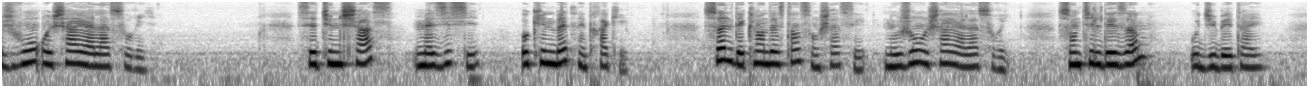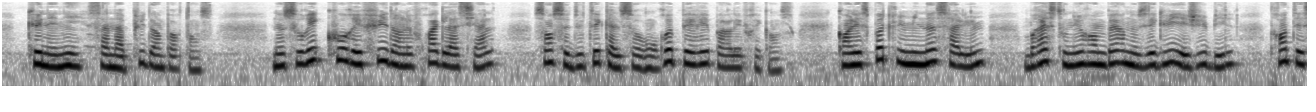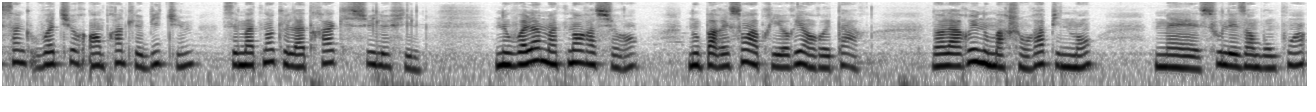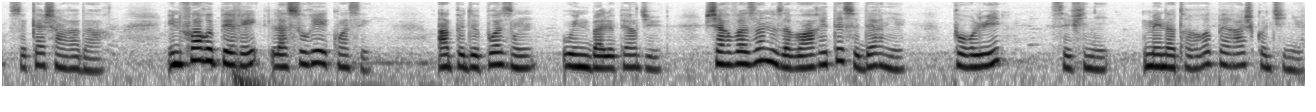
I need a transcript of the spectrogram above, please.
Jouons au chat et à la souris. C'est une chasse, mais ici, aucune bête n'est traquée. Seuls des clandestins sont chassés. Nous jouons au chat et à la souris. Sont-ils des hommes ou du bétail? Que nenni, ça n'a plus d'importance. Nos souris courent et fuient dans le froid glacial, sans se douter qu'elles seront repérées par les fréquences. Quand les spots lumineux s'allument, Brest ou Nuremberg nous aiguillent et jubilent, trente-cinq voitures empruntent le bitume, c'est maintenant que la traque suit le fil. Nous voilà maintenant rassurants. Nous paraissons a priori en retard. Dans la rue, nous marchons rapidement, mais sous les embonpoints se cache un radar. Une fois repérée, la souris est coincée. Un peu de poison ou une balle perdue. Cher voisin, nous avons arrêté ce dernier. Pour lui, c'est fini. Mais notre repérage continue.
